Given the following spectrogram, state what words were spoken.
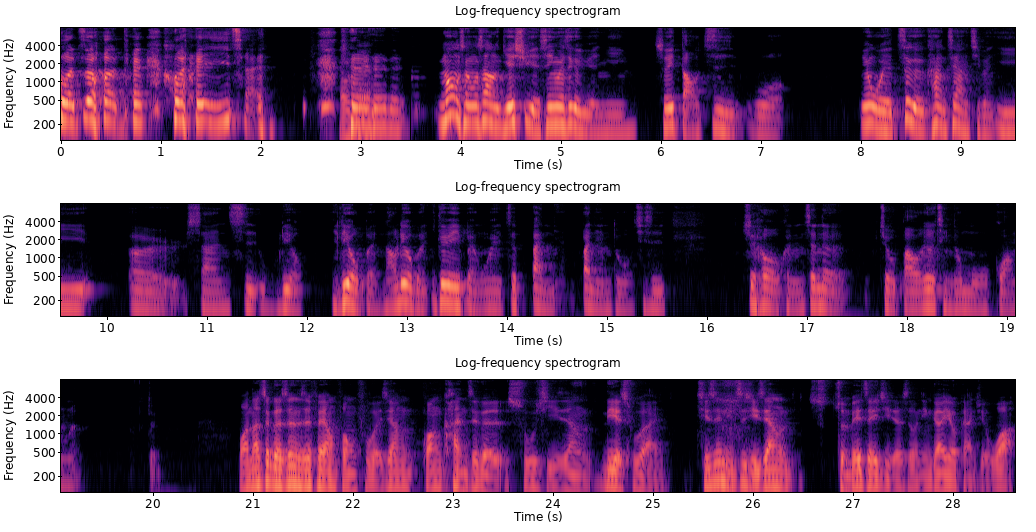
我做，对我的遗产。对对对，某种程度上，也许也是因为这个原因，所以导致我，因为我这个看这样几本，一、二、三、四、五、六，也六本，然后六本一个月一本，我也这半年半年多，其实最后可能真的。就把我热情都磨光了，对，哇，那这个真的是非常丰富诶！这样光看这个书籍这样列出来，其实你自己这样准备这一集的时候，你应该有感觉哇，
